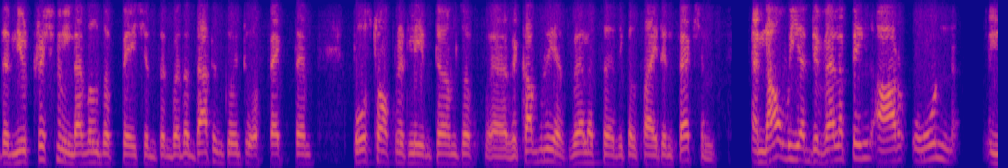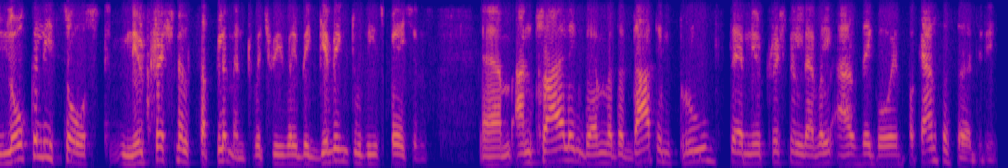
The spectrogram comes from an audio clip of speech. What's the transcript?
the nutritional levels of patients and whether that is going to affect them postoperatively in terms of uh, recovery as well as surgical site infections. And now we are developing our own locally sourced nutritional supplement, which we will be giving to these patients um, and trialing them whether that improves their nutritional level as they go in for cancer surgery.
